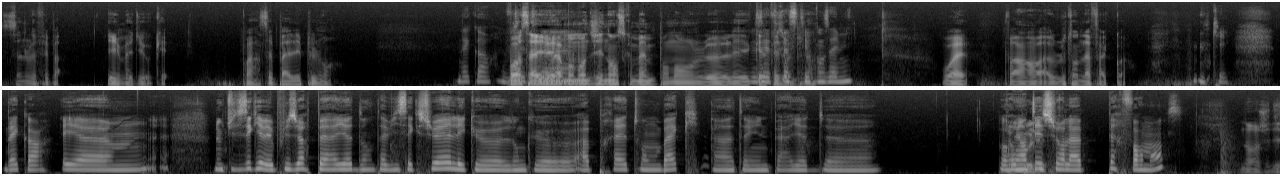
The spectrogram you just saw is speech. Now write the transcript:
ça ne le fait pas. Et il m'a dit ok. Voilà, c'est pas aller plus loin. D'accord. Bon, ça a eu un euh, moment de gênance quand même pendant le, les Vous quelques êtes restés bons amis? Ouais, enfin, le temps de la fac, quoi. Ok, d'accord. Et euh, donc tu disais qu'il y avait plusieurs périodes dans ta vie sexuelle et que donc euh, après ton bac, tu as eu une période euh, orientée sur la performance. Non, j'ai dit,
